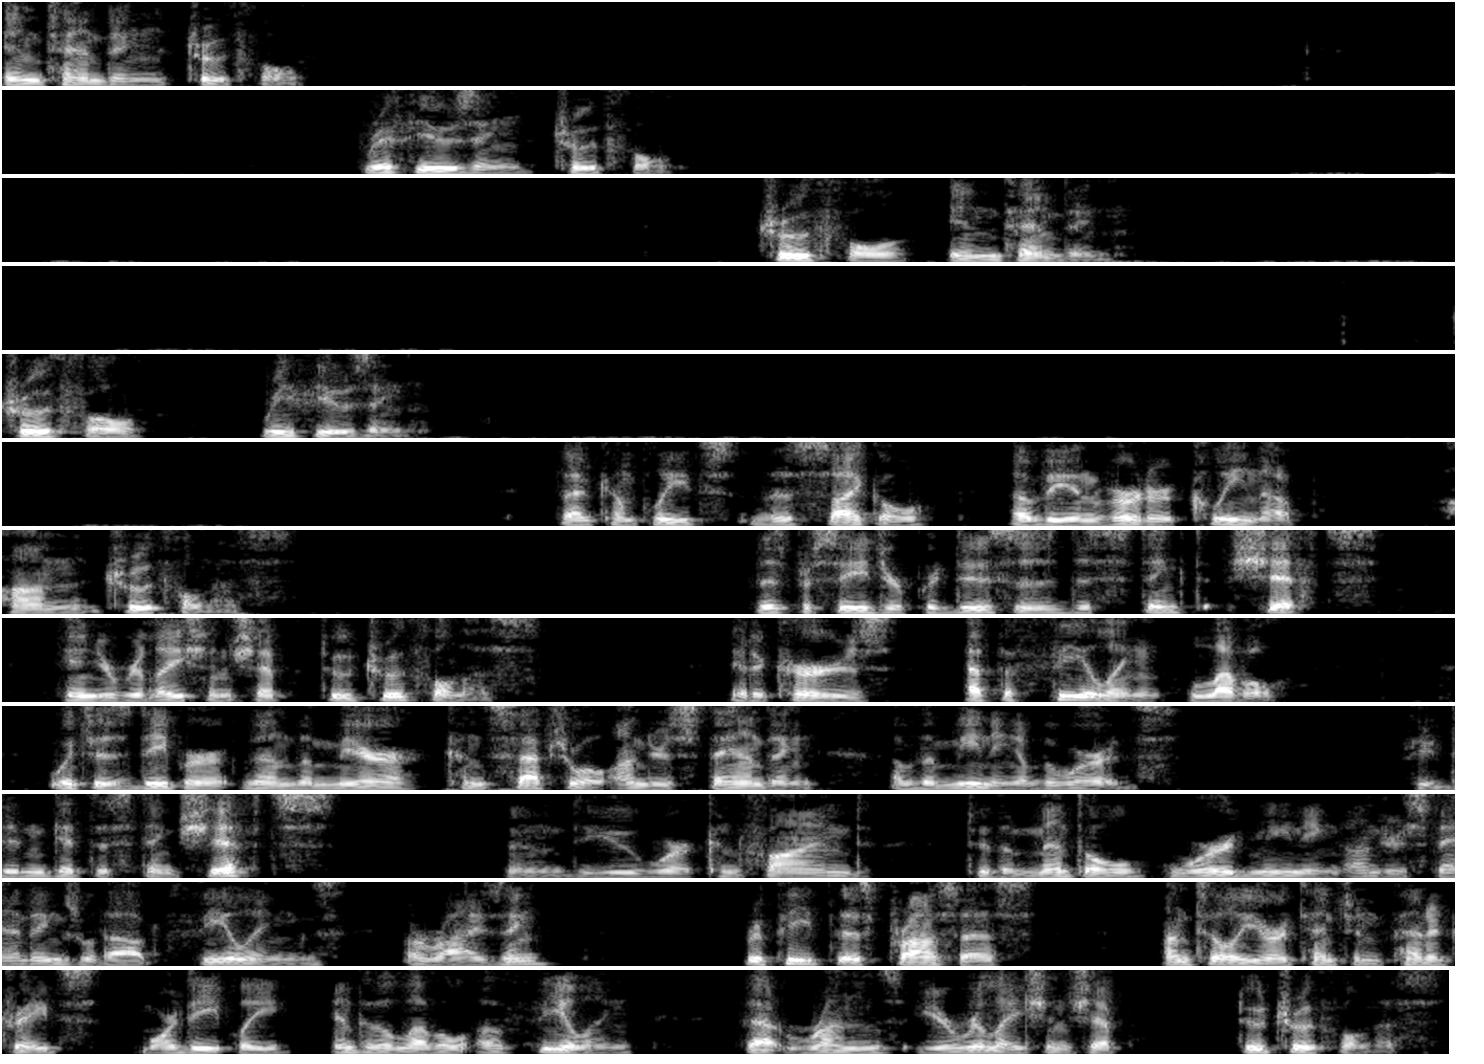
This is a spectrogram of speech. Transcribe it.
intending truthful. Refusing truthful. Truthful intending. Truthful refusing that completes this cycle of the inverter cleanup on truthfulness. This procedure produces distinct shifts in your relationship to truthfulness. It occurs at the feeling level which is deeper than the mere conceptual understanding of the meaning of the words. If you didn't get distinct shifts, and you were confined to the mental word meaning understandings without feelings arising, repeat this process until your attention penetrates more deeply into the level of feeling that runs your relationship to truthfulness.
